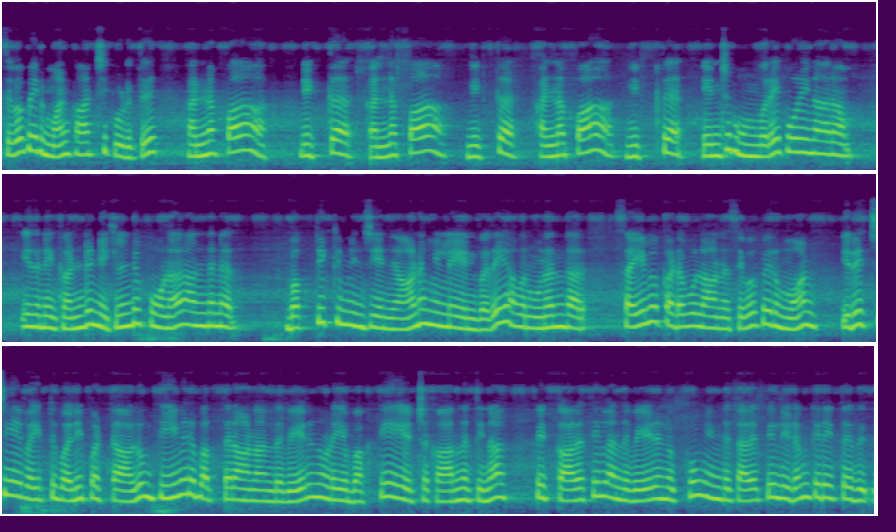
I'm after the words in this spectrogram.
சிவபெருமான் காட்சி கொடுத்து கண்ணப்பா நிற்க கண்ணப்பா நிற்க கண்ணப்பா நிற்க என்று மும்முறை கூறினாராம். இதனை கண்டு நெகிழ்ந்து போனார் அந்தனர் பக்திக்கு மிஞ்சிய ஞானம் இல்லை என்பதை அவர் உணர்ந்தார். சைவ கடவுளான சிவபெருமான் இறைச்சியை வைத்து வழிபட்டாலும் தீவிர பக்தரான அந்த வேடனுடைய பக்தியை ஏற்ற காரணத்தினால் பிற்காலத்தில் அந்த வேடனுக்கும் இந்த தலத்தில் இடம் கிடைத்தது.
